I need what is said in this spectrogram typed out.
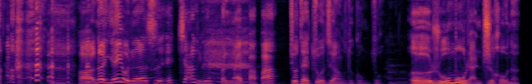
啊，那也有的是，哎，家里面本来爸爸就在做这样子的工作，耳濡目染之后呢，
